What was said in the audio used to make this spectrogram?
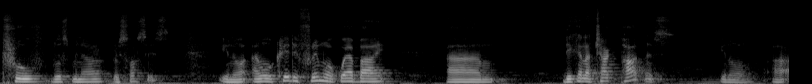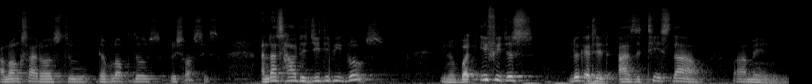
prove those mineral resources, you know, and we'll create a framework whereby um, they can attract partners, you know, uh, alongside us to develop those resources. And that's how the GDP grows. You know, but if you just look at it as it is now, I mean,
